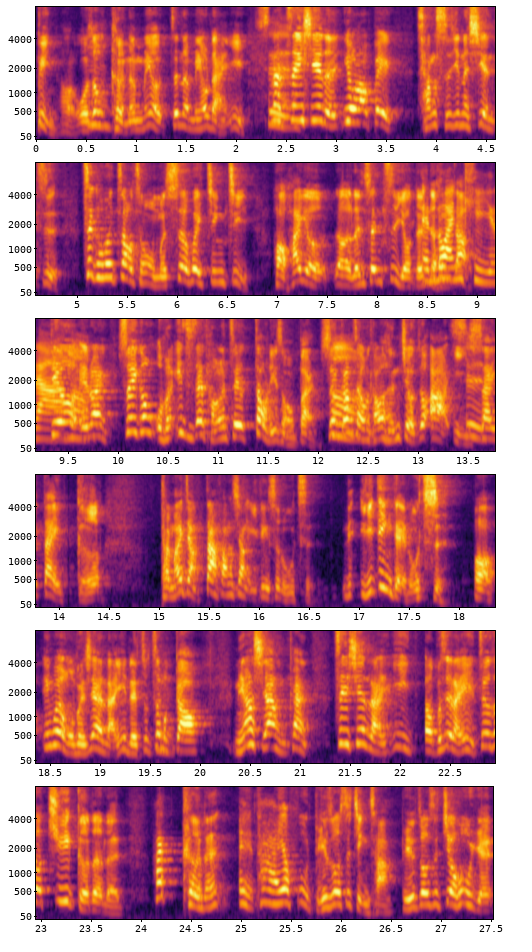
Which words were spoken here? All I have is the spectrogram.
病哈，我说可能没有，真的没有染疫。嗯、那这些人又要被长时间的限制，这个会造成我们社会经济好，还有呃人身自由等等很大。对哦，所以跟我们一直在讨论这个到底怎么办。所以刚才我们讨论很久，说啊以塞代隔，坦白讲大方向一定是如此，你一定得如此哦，因为我们现在染疫的就这么高。你要想想看，这些染疫，呃，不是染疫，就是说居隔的人，他可能，哎、他还要负，比如说是警察，比如说是救护员，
